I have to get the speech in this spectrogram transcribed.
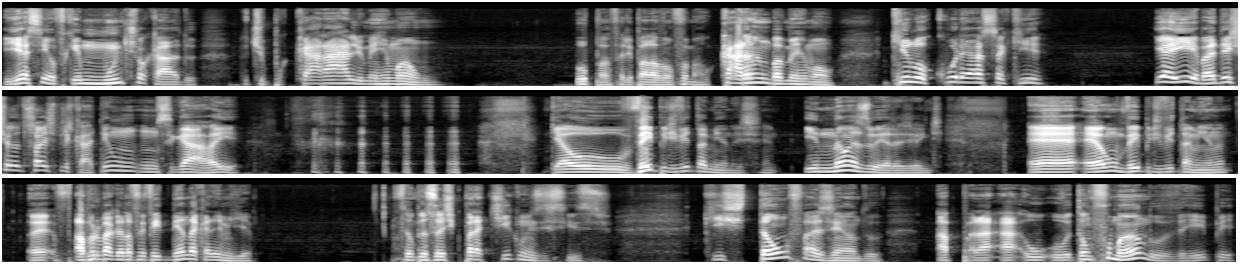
E assim, eu fiquei muito chocado. Do tipo, caralho, meu irmão. Opa, falei palavrão, foi mal. Caramba, meu irmão. Que loucura é essa aqui? E aí, mas deixa eu só explicar. Tem um, um cigarro aí. que é o vape de vitaminas. E não é zoeira, gente. É, é um vape de vitamina. É, a propaganda foi feita dentro da academia. São pessoas que praticam exercícios, que estão fazendo, estão fumando o vape,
